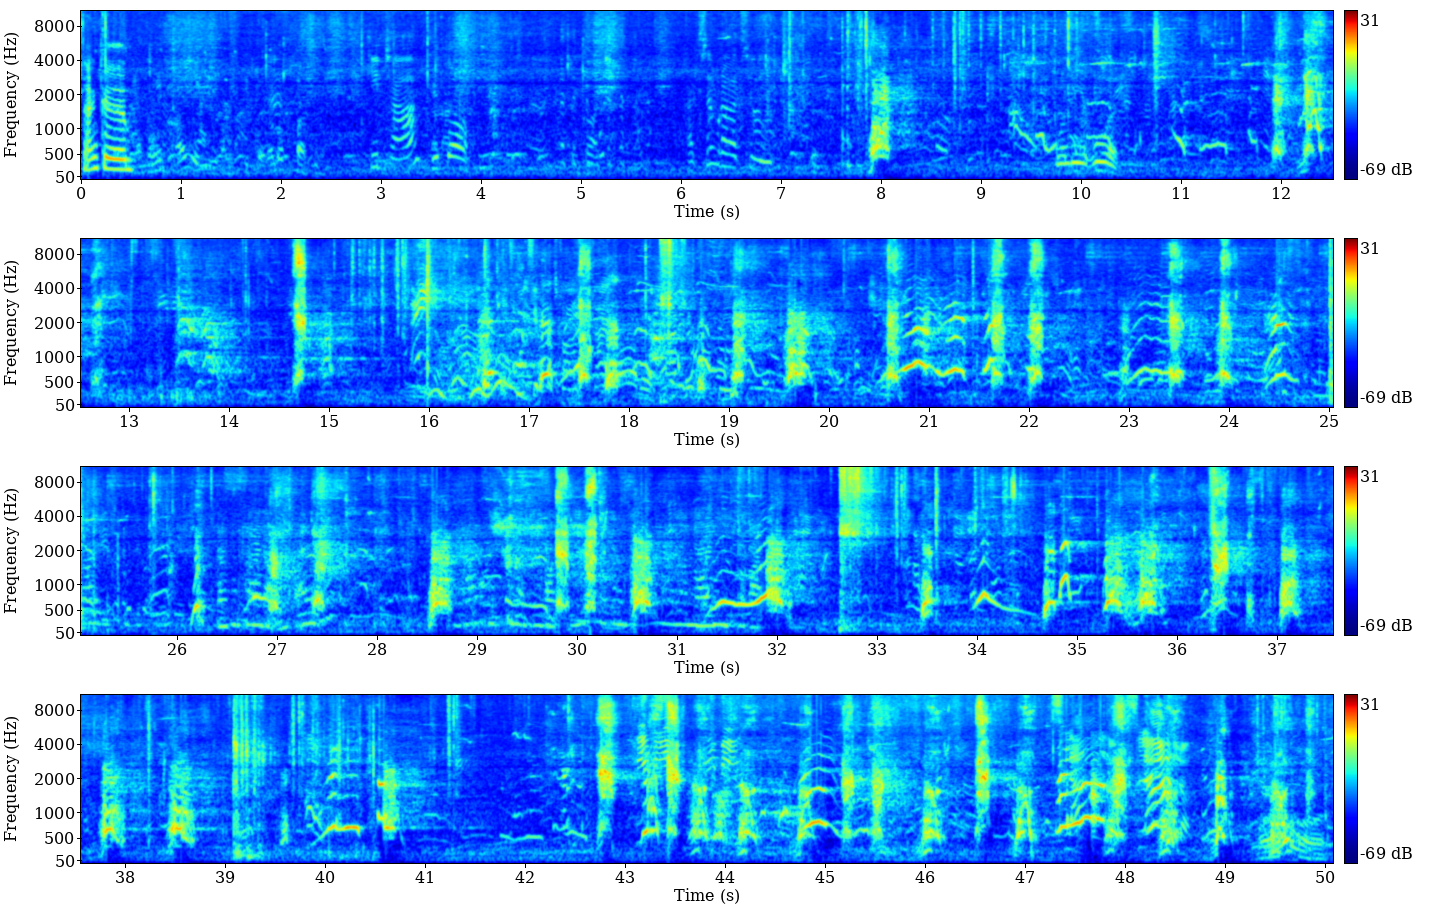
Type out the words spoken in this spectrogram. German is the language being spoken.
Danke. Gitter? Gitter. Hat sie oder hat sie nicht? Uli, Ruhe. Ja. Oh.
